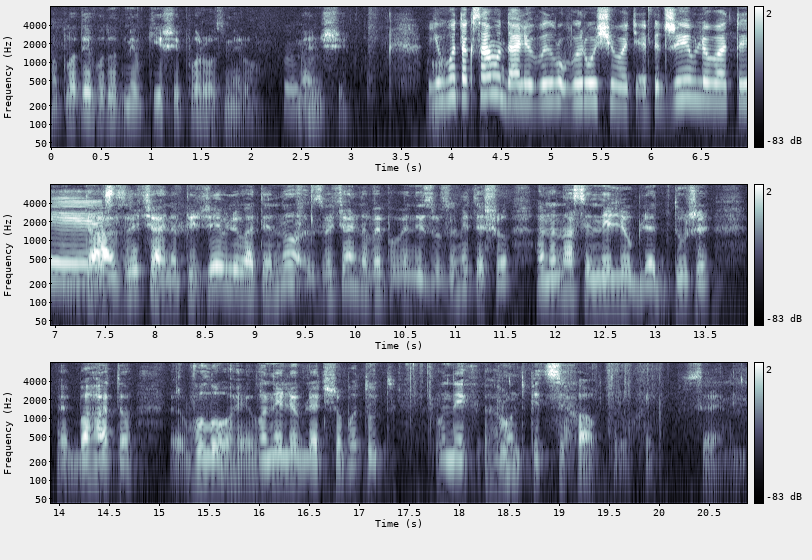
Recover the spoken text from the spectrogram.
Но плоди будуть мілкіші по розміру, менші. Його так само далі вирощувати, підживлювати. Так, звичайно, підживлювати. Ну, звичайно, ви повинні зрозуміти, що ананаси не люблять дуже е, багато е, вологи. Вони люблять, щоб отут у них ґрунт підсихав трохи всередині.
